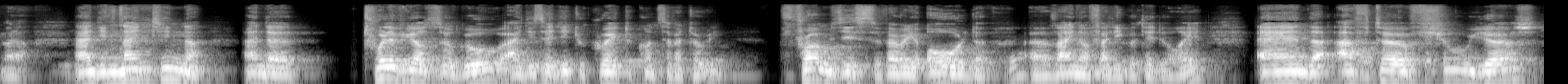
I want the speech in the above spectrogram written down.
Voilà. And in 19 and uh, 12 years ago, I decided to create a conservatory from this very old uh, vine of Aligoté doré. And after a few years,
